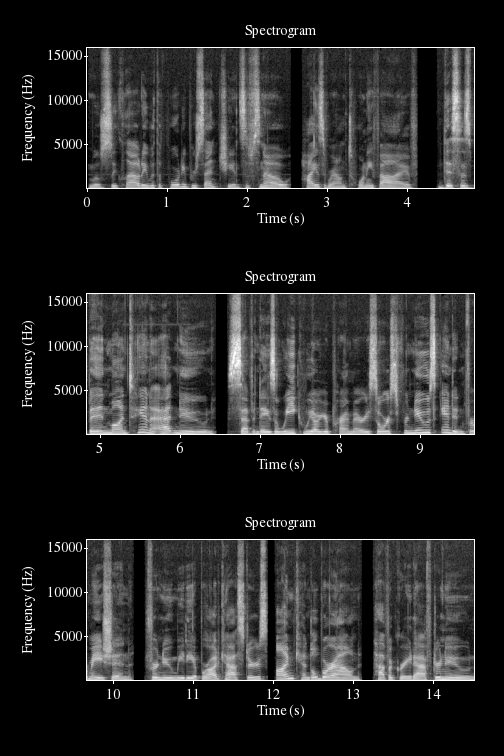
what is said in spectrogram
mostly cloudy with a 40% chance of snow, highs around 25. This has been Montana at Noon. Seven days a week, we are your primary source for news and information. For new media broadcasters, I'm Kendall Brown. Have a great afternoon.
